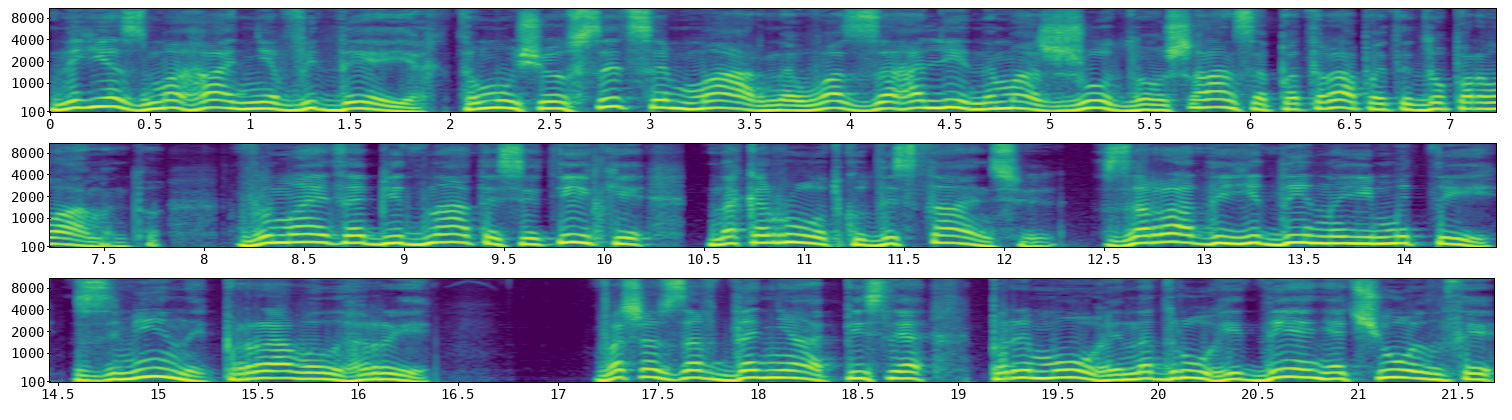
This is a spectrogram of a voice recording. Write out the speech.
не є змагання в ідеях, тому що все це марно. У вас взагалі нема жодного шансу потрапити до парламенту. Ви маєте об'єднатися тільки на коротку дистанцію заради єдиної мети зміни правил гри. Ваше завдання після перемоги на другий день очолити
